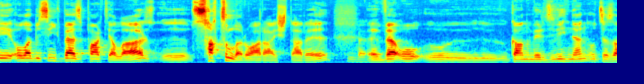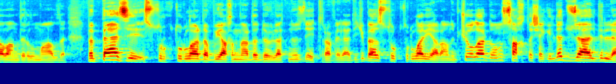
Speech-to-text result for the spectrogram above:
e, ola bilsin ki, bəzi partiyalar e, satırlar o arayışları e, və o e, qanunvericiliklə o cəzalandırılmalıdır. Və bəzi strukturlar da bu yaxınlarda dövlətin özü də etiraf elədi ki, bəzi strukturlar yaranıb ki, onlar da onu saxta şəkildə düzəldirlər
